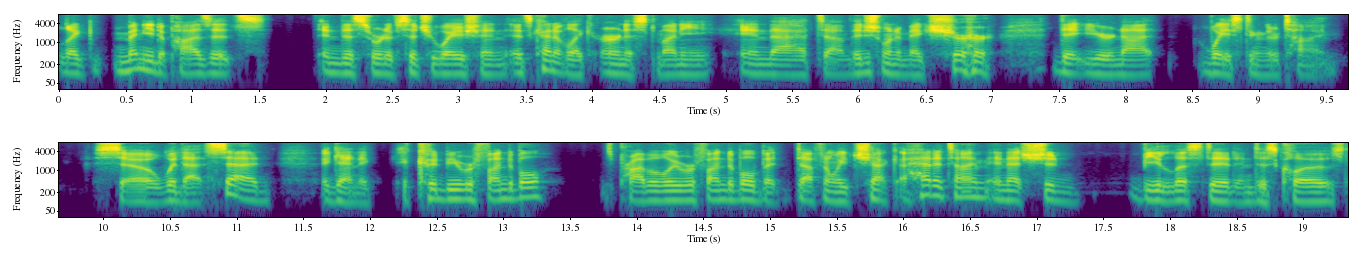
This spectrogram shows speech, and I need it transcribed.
like many deposits in this sort of situation, it's kind of like earnest money in that um, they just want to make sure that you're not wasting their time. So, with that said, again, it, it could be refundable. It's probably refundable, but definitely check ahead of time. And that should be listed and disclosed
